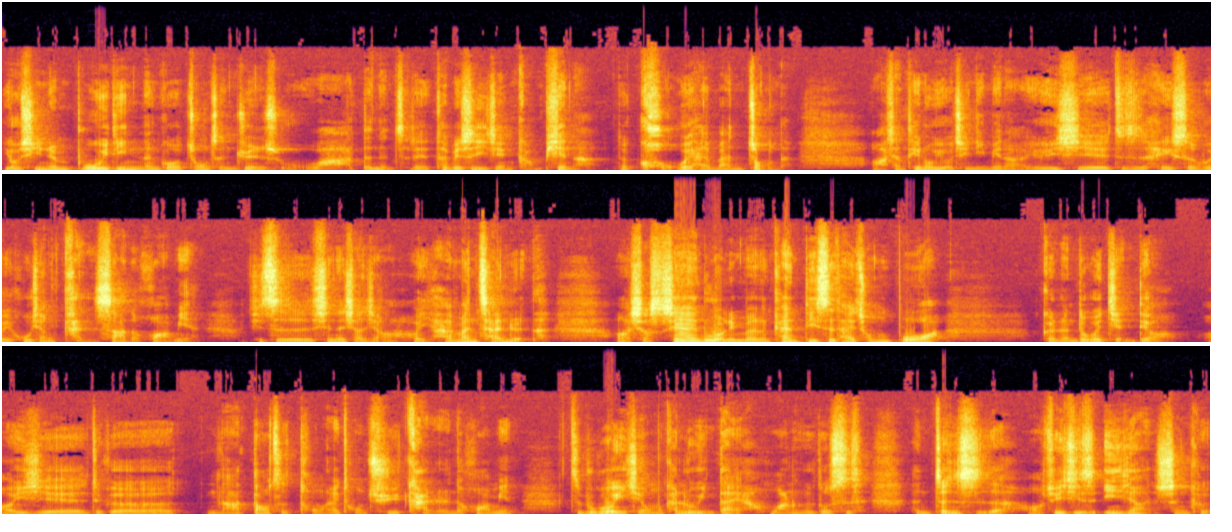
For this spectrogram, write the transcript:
有情人不一定能够终成眷属，哇，等等之类。特别是以前港片啊，的口味还蛮重的啊，像《天若有情》里面啊，有一些就是黑社会互相砍杀的画面，其实现在想想啊，还蛮残忍的啊。小现在如果你们看第四台重播啊，可能都会剪掉啊一些这个拿刀子捅来捅去砍人的画面。只不过以前我们看录影带啊，哇，那个都是很真实的哦，所以其实印象很深刻。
